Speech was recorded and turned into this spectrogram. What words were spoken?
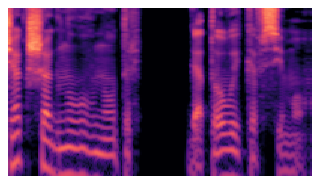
Чак шагнул внутрь, готовый ко всему.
